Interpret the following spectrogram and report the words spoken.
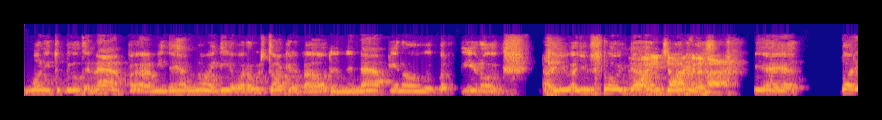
money to build an app. I mean, they had no idea what I was talking about. And an app, you know, what you know, are you are you slowing down? What are you talking about? Yeah, yeah. But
